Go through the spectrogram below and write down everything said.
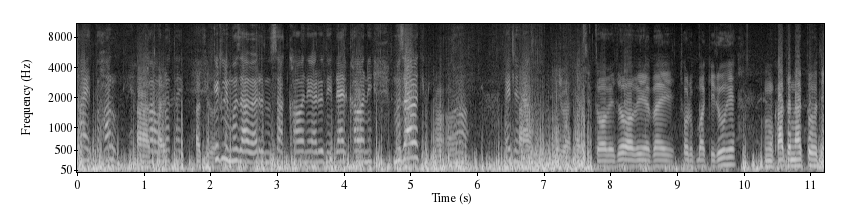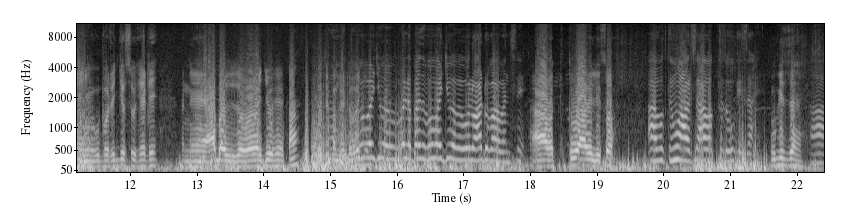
થાય તો સારું. હા, થાય. કેટલી મજા આવે અરદનું શાક ખાવાની અરદની દાળ ખાવાની. મજા આવે કે નહીં? એટલે એ વાત સાચી. તો હવે જો હવે ભાઈ થોડુંક બાકી રહ્યું છે હું ખાતર નાખતો હતો ત્યાં ઊભો રહી ગયો છું હેઠે. અને આ બાજુ જો વવાઈ ગયું છે કાં? બધું કમ્પ્લીટ વવાઈ ગયું, ઓલા બાજુ વવાઈ ગયું, હવે ઓલો આડો વાવન છે. આ વખતે તું આવેલી છો? આ વખતે હું આવશે આ વખતે તો ઉગી જાય. ઉગી જાય? હા.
